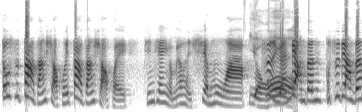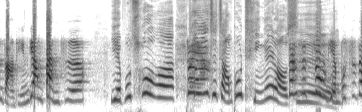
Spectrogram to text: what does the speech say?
都是大涨小回，大涨小回。今天有没有很羡慕啊？有，智元亮灯，不是亮灯涨停，亮半只。也不错啊，它一直涨不停哎，老师。但是重点不是在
